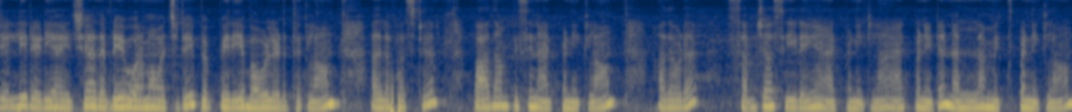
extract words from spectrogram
ஜெல்லி ரெடி ஆயிடுச்சு. அதை அப்படியே ஓரமாக வச்சுட்டு இப்போ பெரிய பவுல் எடுத்துக்கலாம். அதில் ஃபஸ்ட்டு பாதாம் பிசின் ஆட் பண்ணிக்கலாம். அதோட சப்ஜா சீடையும் ஆட் பண்ணிக்கலாம். ஆட் பண்ணிவிட்டு நல்லா மிக்ஸ் பண்ணிக்கலாம்.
